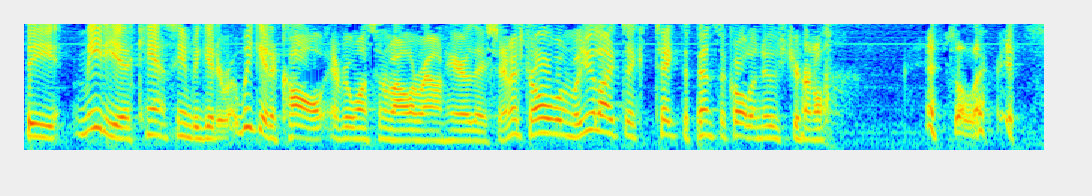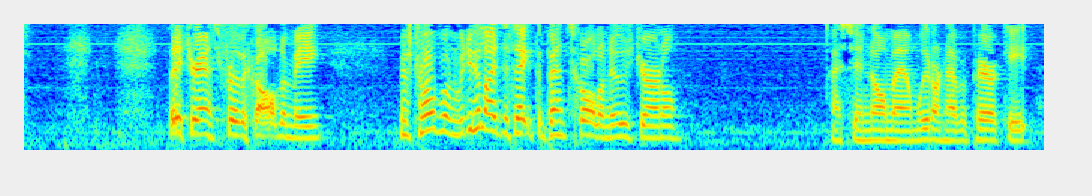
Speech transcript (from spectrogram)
The media can't seem to get it right. We get a call every once in a while around here. They say, Mr. Hovind, would you like to take the Pensacola News Journal? it's hilarious. They transfer the call to me. Mr. Hovind, would you like to take the Pensacola News Journal? I say, no, ma'am, we don't have a parakeet.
